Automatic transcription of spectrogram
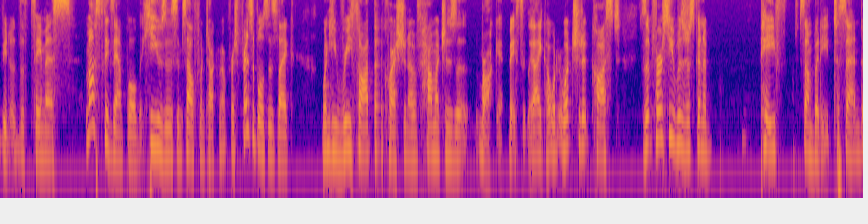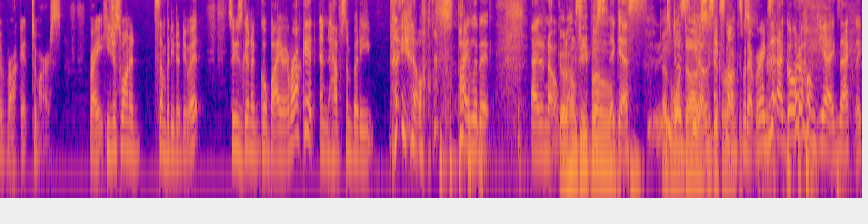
you know the famous musk example that he uses himself when talking about first principles is like when he rethought the question of how much is a rocket basically like what, what should it cost because at first he was just going to pay somebody to send a rocket to mars right? He just wanted somebody to do it. So he's going to go buy a rocket and have somebody, you know, pilot it. I don't know. Go to Home it just, Depot, I guess. as one just, does, You know, six months, whatever. Yeah. Exactly. Go to home. Yeah, exactly.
